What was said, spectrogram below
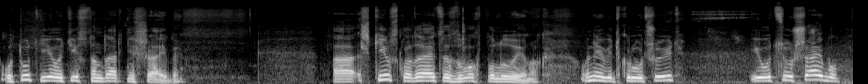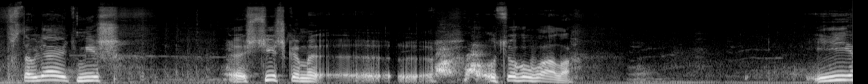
Отут є оті стандартні шайби. А шків складається з двох половинок. Вони відкручують і оцю шайбу вставляють між щічками е, е, оцього вала. І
